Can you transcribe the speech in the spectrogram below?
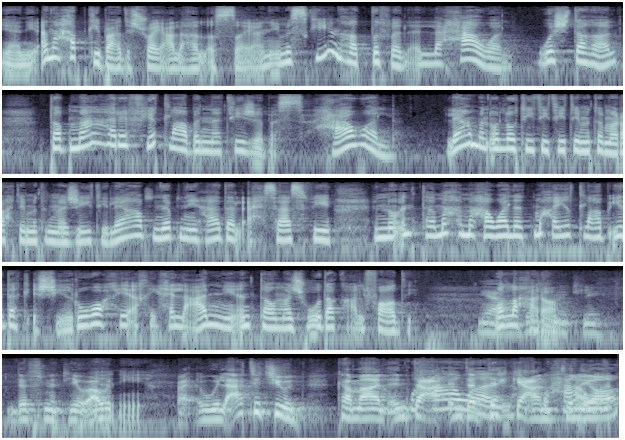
يعني أنا حبكي بعد شوي على هالقصة. يعني مسكين هالطفل اللي حاول واشتغل. طب ما عرف يطلع بالنتيجة بس حاول. ليه عم نقول له تيتي تيتي مثل ما رحتي مثل ما جيتي. ليه عم نبني هذا الإحساس فيه إنه أنت مهما حاولت ما حيطلع بإيدك إشي. روح يا أخي حل عني أنت ومجهودك على الفاضي. والله حرام. definitely يعني وال attitude كمان. انت وحاول- انت بتحكي عن. طليان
